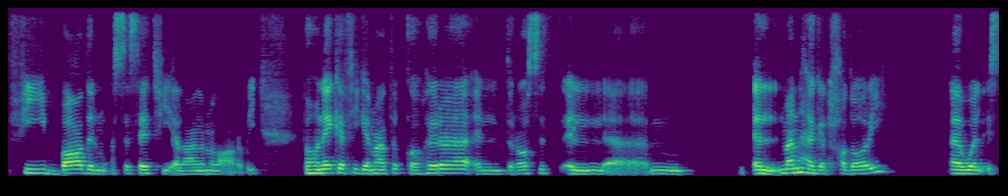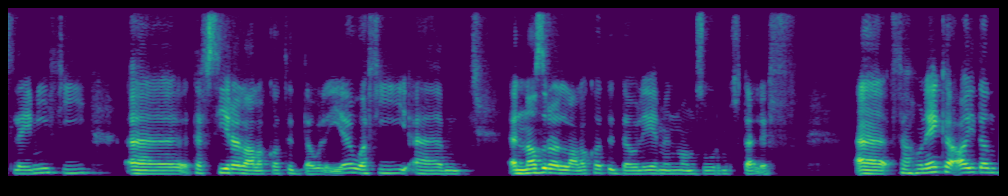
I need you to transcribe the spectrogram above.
في بعض المؤسسات في العالم العربي. فهناك في جامعة القاهرة دراسه المنهج الحضاري آه، والإسلامي في آه، تفسير العلاقات الدولية وفي النظره للعلاقات الدولية من منظور مختلف. فهناك أيضا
